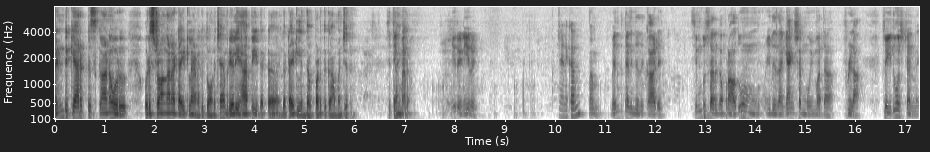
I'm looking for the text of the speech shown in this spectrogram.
ரெண்டு கேரக்டர்ஸ்க்கான ஒரு ஒரு ஸ்ட்ராங்கான டைட்டிலாக எனக்கு தோணுச்சு. ஐம் ரியலி ஹாப்பி தட் இந்த டைட்டில் இந்த படத்துக்கு அமைஞ்சது. வணக்கம். மேம் வெந்து தணிந்தது காடு. சிம்பு சாருக்கு அப்புறம் அதுவும் இதுதான் கேங்ஸ்டர் மூவி மாதிரி தான் ஃபுல்லாக ஸோ இதுவும் ஸ்டன்னு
